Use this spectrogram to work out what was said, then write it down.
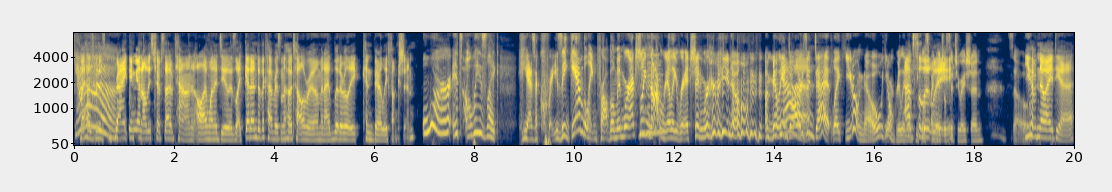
Yeah. My husband is dragging me on all these trips out of town, and all I want to do is like get under the covers in the hotel room, and I literally can barely function. Or it's always like, he has a crazy gambling problem and we're actually mm-hmm. not really rich and we're you know a million yeah. dollars in debt like you don't know you don't really know Absolutely. people's financial situation so you have no idea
